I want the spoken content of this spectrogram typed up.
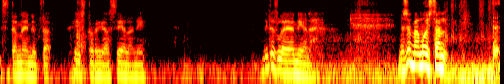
sitä mennyttä historiaa siellä, niin mitä sulle jäi mieleen? No sen mä muistan eh,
